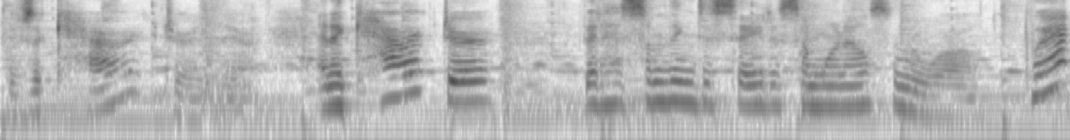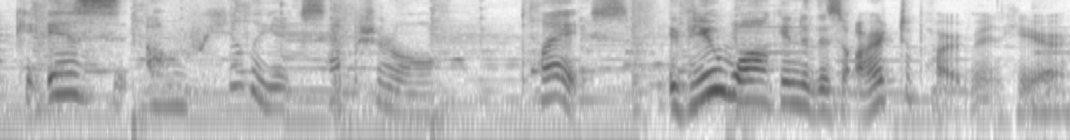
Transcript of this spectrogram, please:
there's a character in there? And a character that has something to say to someone else in the world. Breck is a really exceptional place. If you walk into this art department here,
